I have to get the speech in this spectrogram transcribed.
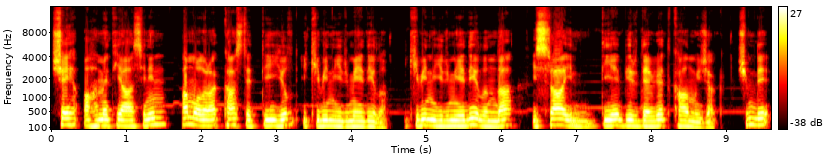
Şeyh Ahmet Yasin'in tam olarak kastettiği yıl 2027 yılı. 2027 yılında İsrail diye bir devlet kalmayacak. Şimdi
